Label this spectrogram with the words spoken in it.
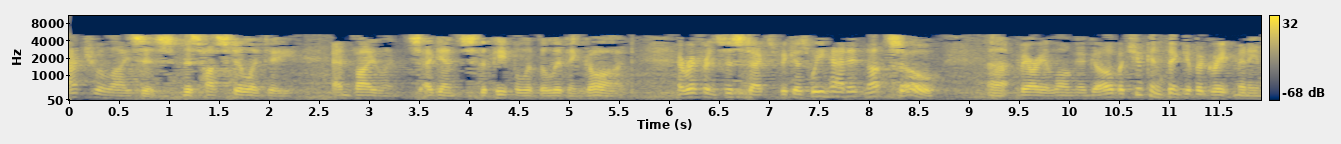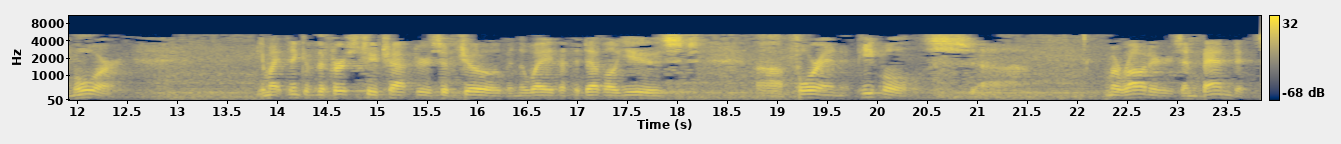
actualizes this hostility and violence against the people of the living God. I reference this text because we had it not so uh, very long ago, but you can think of a great many more. You might think of the first two chapters of Job and the way that the devil used uh, foreign peoples, uh, marauders, and bandits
